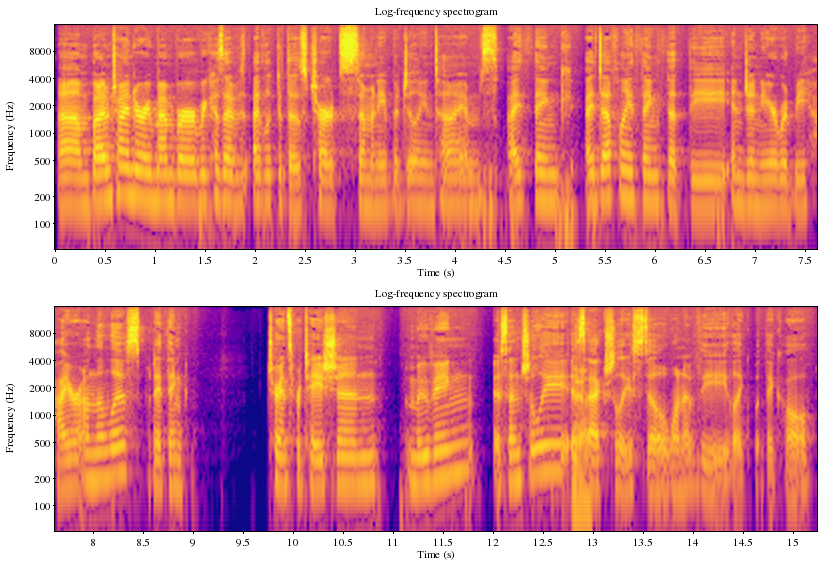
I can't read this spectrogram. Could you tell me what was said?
Um, but I'm trying to remember because I've I've looked at those charts so many bajillion times. I think I definitely think that the engineer would be higher on the list, but I think transportation, moving essentially, is Yeah. actually still one of the like what they call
